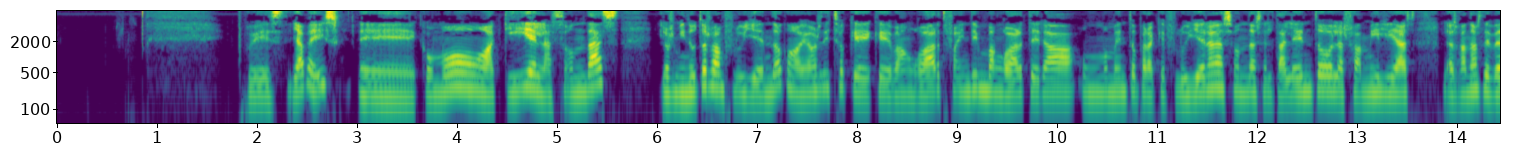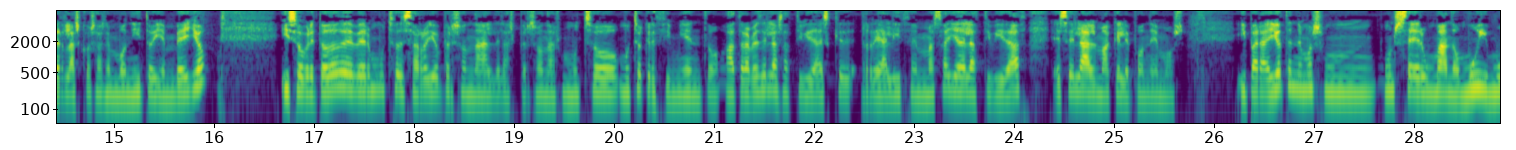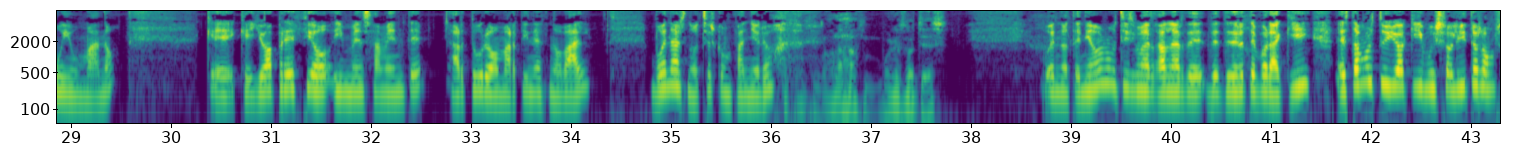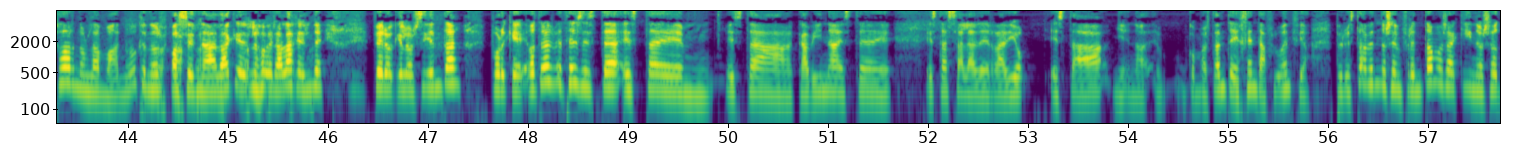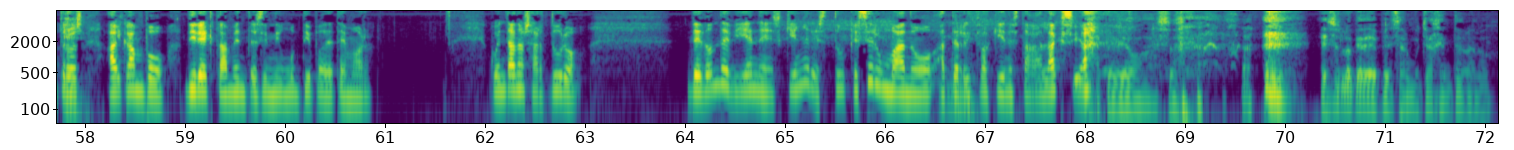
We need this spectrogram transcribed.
Pues ya veis eh, cómo aquí en las ondas los minutos van fluyendo. Como habíamos dicho que, que, Vanguard, Finding Vanguard era un momento para que fluyeran las ondas, el talento, las familias, las ganas de ver las cosas en bonito y en bello. Y sobre todo de ver mucho desarrollo personal de las personas, mucho, mucho crecimiento a través de las actividades que realicen. Más allá de la actividad es el alma que le ponemos. Y para ello tenemos un, un ser humano muy, muy humano que, que yo aprecio inmensamente, Arturo Martínez Noval. Buenas noches, compañero. Hola, buenas noches. Bueno, teníamos muchísimas ganas de, tenerte por aquí. Estamos tú y yo aquí muy solitos, vamos a darnos la mano, que no nos pase nada, que lo verá la gente, pero que lo sientan, porque otras veces esta, esta, em, esta cabina, este, esta sala de radio está llena, con bastante gente, afluencia, pero esta vez nos enfrentamos aquí nosotros al campo directamente sin ningún tipo de temor. Cuéntanos, Arturo, ¿de dónde vienes? ¿Quién eres tú? ¿Qué ser humano aterrizó aquí en esta galaxia? eso, es lo que debe pensar mucha gente ahora, ¿no?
